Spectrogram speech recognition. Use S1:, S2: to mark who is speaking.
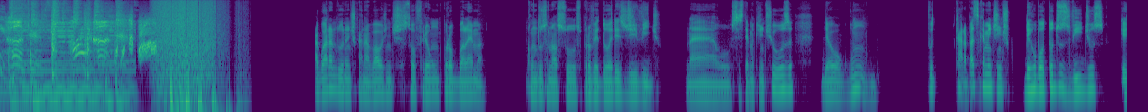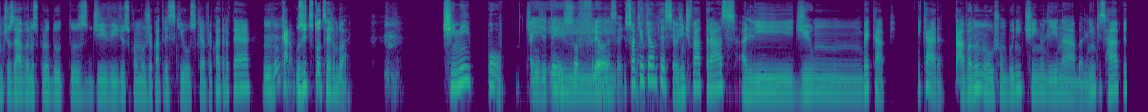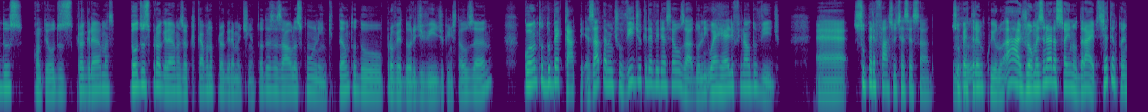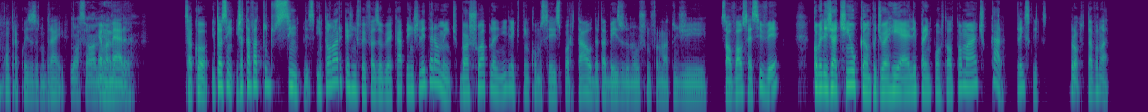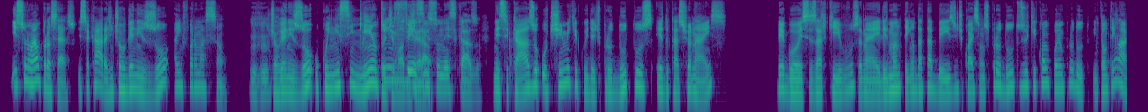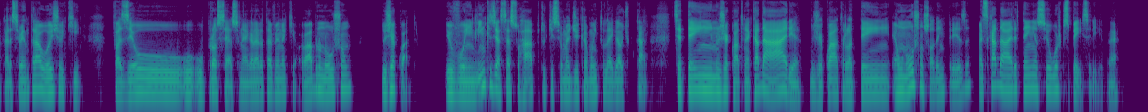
S1: Hi Hunters. Hi Hunters.
S2: Agora, durante o carnaval, a gente sofreu um problema com um dos nossos provedores de vídeo. Né? O sistema que a gente usa deu algum. Cara, basicamente a gente derrubou todos os vídeos que a gente usava nos produtos de vídeos como o G4 Skills, que é o V4 até.
S3: Uhum.
S2: Cara, os vídeos todos saíram do ar. Time, pô.
S3: Time de TI
S2: e-
S3: sofreu nessa aí.
S2: Só que o que aconteceu? A gente foi atrás ali de um backup. E, cara, tava no Notion bonitinho ali na aba links rápidos, conteúdos dos programas. Todos os programas, eu clicava no programa, tinha todas as aulas com o link, tanto do provedor de vídeo que a gente tá usando, quanto do backup. Exatamente o vídeo que deveria ser usado, o URL final do vídeo. É super fácil de ser acessado. Super
S3: Uhum.
S2: tranquilo. Ah, João, mas não era só ir no Drive? Você já tentou encontrar coisas no Drive?
S3: Nossa, é uma
S2: É
S3: merda.
S2: uma merda. Sacou? Então, assim, já tava tudo simples. Então, na hora que a gente foi fazer o backup, a gente literalmente baixou a planilha que tem como você exportar o database do Notion no formato de salvar o CSV. Como ele já tinha o campo de URL para importar automático, cara, três cliques. Pronto, tava no ar. Isso não é um processo. Isso é, cara, a gente organizou a informação. A
S3: Uhum.
S2: gente organizou o conhecimento
S3: Quem
S2: de modo
S3: fez
S2: geral.
S3: isso nesse caso?
S2: Nesse caso, o time que cuida de produtos educacionais pegou esses arquivos, né? Ele mantém o database de quais são os produtos e o que compõe o produto. Então tem lá, cara. Se eu entrar hoje aqui, fazer o, o, o processo, né? A galera tá vendo aqui, ó. Eu abro o Notion do G4. Eu vou em links de acesso rápido, que isso é uma dica muito legal. Tipo, cara, você tem no G4, né? Cada área do G4, ela tem. É um Notion só da empresa, mas cada área tem o seu workspace ali, né?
